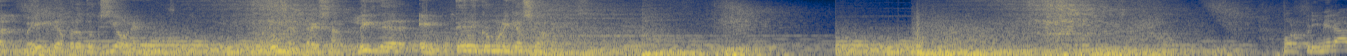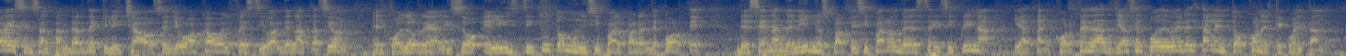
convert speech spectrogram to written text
Almeida Producciones, una empresa líder en telecomunicaciones. Por primera vez en Santander de Quilichao se llevó a cabo el Festival de Natación, el cual lo realizó el Instituto Municipal para el Deporte. Decenas de niños participaron de esta disciplina y a tan corta edad ya se puede ver el talento con el que cuentan.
